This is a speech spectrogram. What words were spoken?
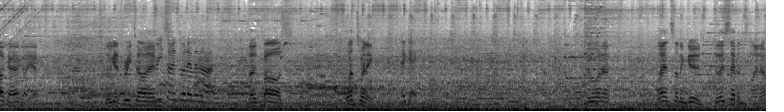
Okay, I got you. So we get three times Three times whatever that. Those bars. 120. Okay. Do we want to land something good? Do those sevens line up?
